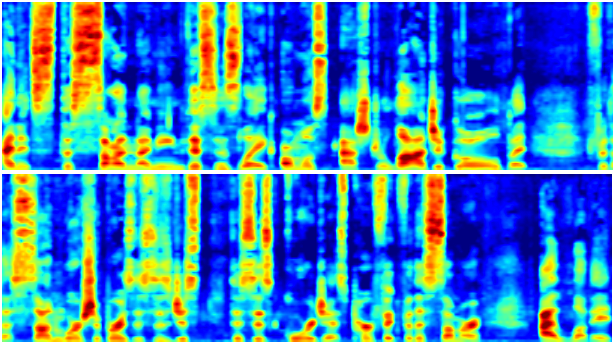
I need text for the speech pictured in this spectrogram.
and it's the sun. I mean, this is like almost astrological, but for the sun worshipers, this is just, this is gorgeous. Perfect for the summer. I love it.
